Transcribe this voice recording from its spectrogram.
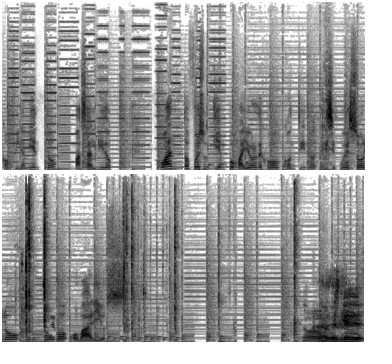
confinamiento más salido ¿cuánto fue su tiempo mayor de juego continuo y si fue solo un juego o varios? No, A es que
